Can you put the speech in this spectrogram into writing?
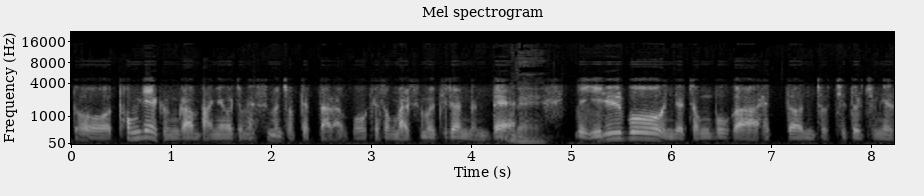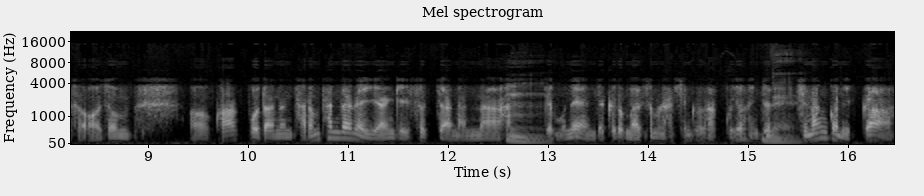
또 통계 근거한 방역을 좀 했으면 좋겠다라고 계속 말씀을 드렸는데 네. 이제 일부 이제 정부가 했던 조치들 중에서 좀 어, 과학보다는 다른 판단에 의한 게 있었지 않았나 음. 때문에 이제 그런 말씀을 하신 것 같고요. 이제 네. 지난 거니까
